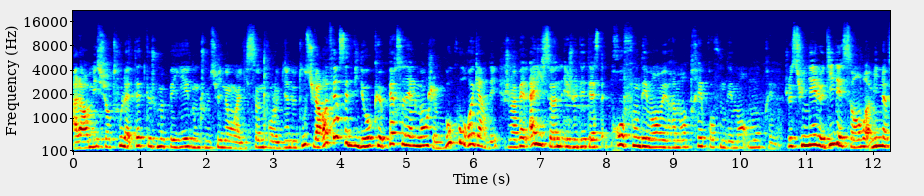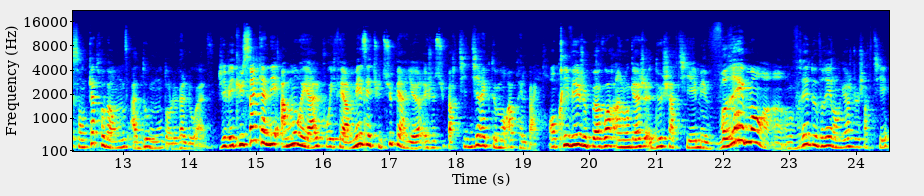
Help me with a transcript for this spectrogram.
alors mais surtout la tête que je me payais, donc je me suis dit non Alison pour le bien de tous, tu vas refaire cette vidéo que personnellement j'aime beaucoup regarder. Je m'appelle Alison et je déteste profondément, mais vraiment très profondément mon prénom. Je suis née le 10 décembre 1991 à Daumont dans le Val d'Oise. J'ai vécu 5 années à Montréal pour y faire mes études supérieures et je suis partie directement après le bac. En privé je peux avoir un langage de chartier, mais vraiment un vrai de vrai langage de chartier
